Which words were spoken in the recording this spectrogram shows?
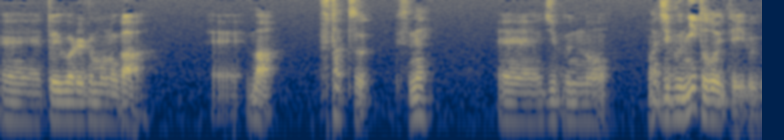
えー、と言われるものが、えー、まあ、二つですね。えー、自分の、まあ自分に届いているっ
